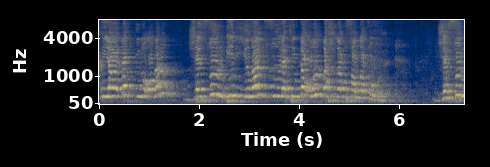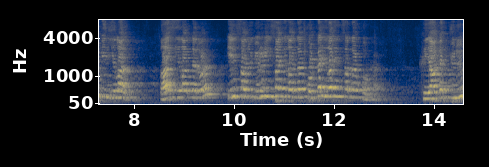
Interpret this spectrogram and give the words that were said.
kıyamet günü ona cesur bir yılan suretinde onun başına musallat olur. Cesur bir yılan. Bazı yılanlar var. İnsanı görür, insan yılandan korkar, yılan insandan korkar. Kıyamet günü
